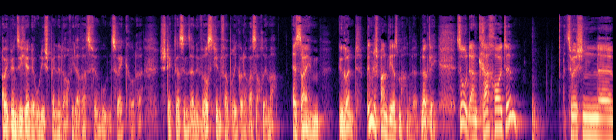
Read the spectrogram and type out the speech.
Aber ich bin sicher, der Uli spendet auch wieder was für einen guten Zweck oder steckt das in seine Würstchenfabrik oder was auch immer. Es sei ihm gegönnt. Bin gespannt, wie er es machen wird. Wirklich. So, dann Krach heute zwischen äh,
